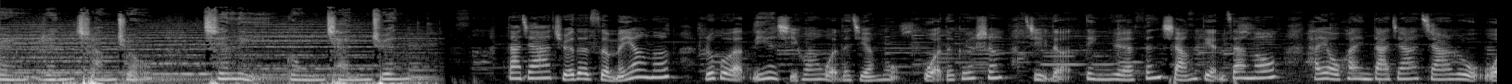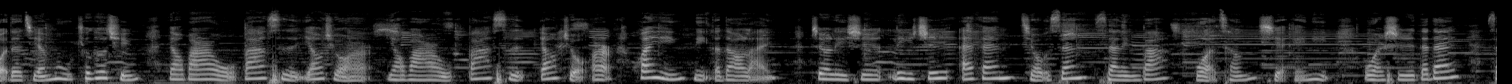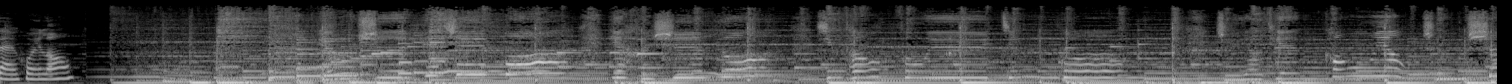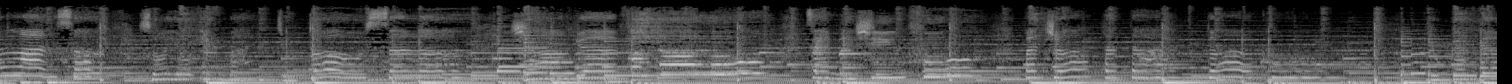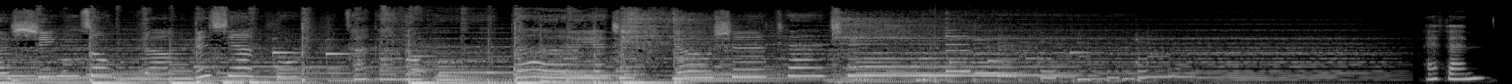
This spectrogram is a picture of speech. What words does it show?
愿人长久，千里共婵娟。大家觉得怎么样呢？如果你也喜欢我的节目，我的歌声，记得订阅、分享、点赞哦！还有，欢迎大家加入我的节目 QQ 群幺八二五八四幺九二幺八二五八四幺九二，欢迎你的到来。这里是荔枝 FM 九三三零八，我曾写给你，我是呆呆，再会喽。有时也寂寞，也很失落，心头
